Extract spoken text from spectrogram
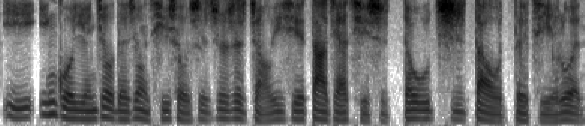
以英国研究的这种起手式，就是找一些大家其实都知道的结论。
